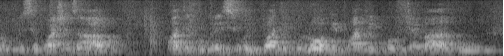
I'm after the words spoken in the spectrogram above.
lucrurile se vor așeza, poate cu presiuni, poate cu lobby, poate cu ceva, cu, uh,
